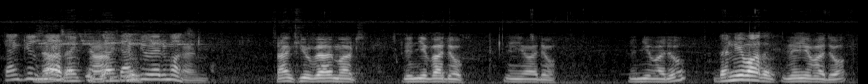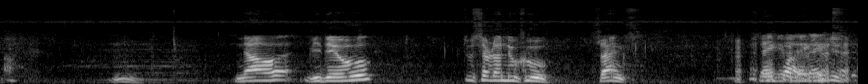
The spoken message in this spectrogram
Thank you, sir. Thank you, thank, you. very much. Thank you very much. ಧನ್ಯವಾದ ಧನ್ಯವಾದ ಧನ್ಯವಾದ ಧನ್ಯವಾದ ಧನ್ಯವಾದ ನಾವು ವಿದೇವು ತುಸಡನುಕು Thanks. Thank you. Thank you.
